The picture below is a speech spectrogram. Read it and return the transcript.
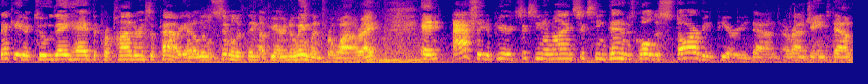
decade or two, they had the preponderance of power. You had a little similar thing up here in New England for a while, right? And actually, the period 1609, 1610 was called the starving period down around Jamestown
